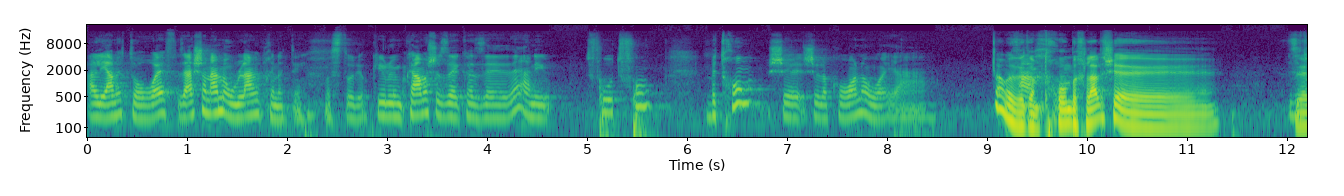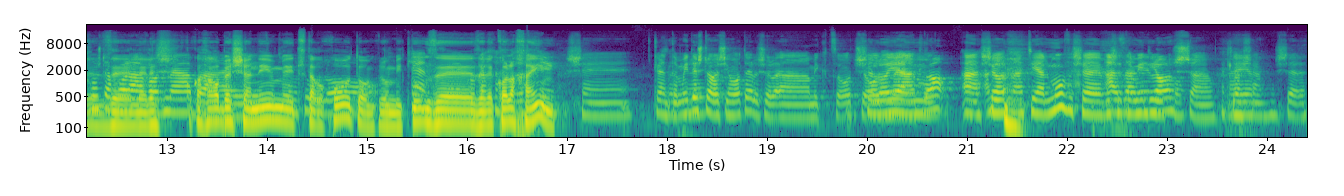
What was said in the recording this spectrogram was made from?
עלייה מטורפת, זו הייתה שנה מעולה מבחינתי בסטודיו, כאילו עם כמה שזה כזה, זה, אני טפו טפו, בתחום ש, של הקורונה הוא היה, לא, אבל זה גם. תחום בכלל ש... זה תחום שאתה יכול לעבוד מהבית, כל כך הרבה זה שנים הצטרכו לא- אותו, כאילו מיתוג כן, זה זה לכל החיים. כן, תמיד יש את הרשימות האלה של המקצועות שעוד שלא מעט ייעלמו. לא. אה, שעוד מעט ייעלמו וש- אז ושתמיד אני יהיו לא פה. שם. את לא אני שם. נשארת.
